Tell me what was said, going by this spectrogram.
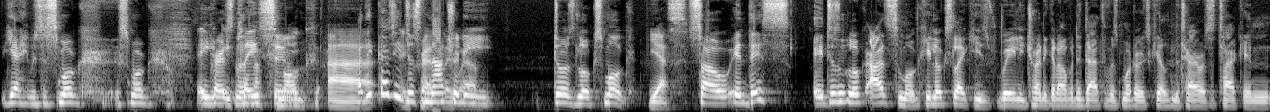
Yeah, he was a smug, smug He- he person. plays smug, uh, I think because he just naturally does look smug. Yes. So in this, it doesn't look as smug. He looks like he's really trying to get over the death of his mother who's killed in the terrorist attack in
